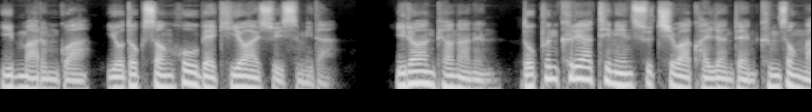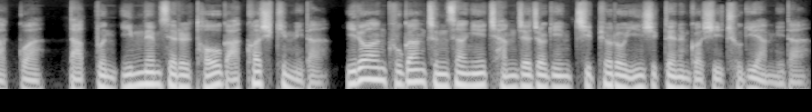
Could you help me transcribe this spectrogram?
입 마름과 요독성 호흡에 기여할 수 있습니다. 이러한 변화는 높은 크레아티닌 수치와 관련된 금속 맛과 나쁜 입냄새를 더욱 악화시킵니다. 이러한 구강 증상이 잠재적인 지표로 인식되는 것이 조기합니다.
